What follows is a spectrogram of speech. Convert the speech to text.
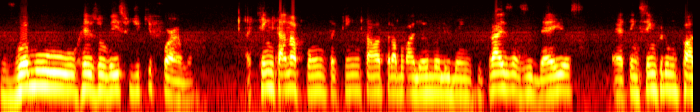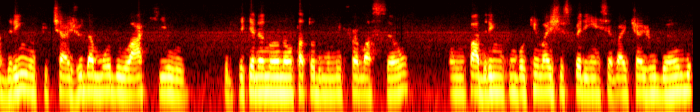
vamos resolver isso de que forma? Quem está na ponta, quem está trabalhando ali dentro, traz as ideias, é, tem sempre um padrinho que te ajuda a modular aquilo, porque querendo ou não tá todo mundo em formação, um padrinho com um pouquinho mais de experiência vai te ajudando,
